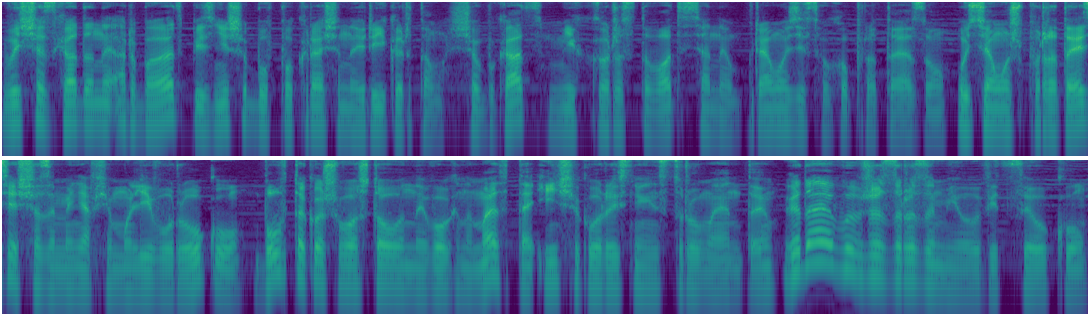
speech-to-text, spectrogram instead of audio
Вище згаданий арбалет пізніше був покращений Рікертом, щоб Гац міг користуватися ним прямо зі свого протезу. У цьому ж протезі, що заміняв йому ліву руку, був також влаштований вогнемет та інші корисні інструменти. Гадаю, ви вже зрозуміли відсилку.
